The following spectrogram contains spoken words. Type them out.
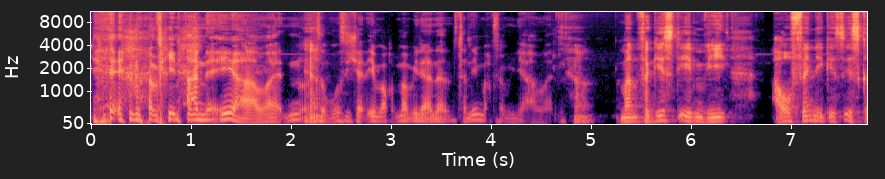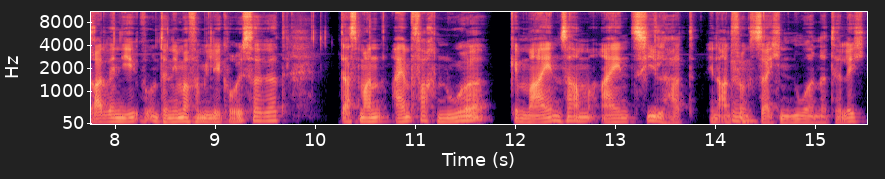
immer wieder an der Ehe arbeiten. Und ja. so muss ich halt eben auch immer wieder an der Unternehmerfamilie arbeiten. Ja. Man vergisst eben, wie aufwendig es ist, gerade wenn die Unternehmerfamilie größer wird, dass man einfach nur gemeinsam ein Ziel hat, in hm. Anführungszeichen mhm. nur natürlich,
